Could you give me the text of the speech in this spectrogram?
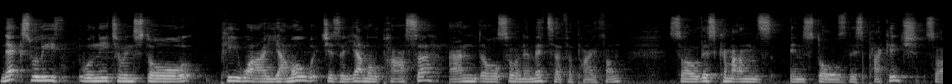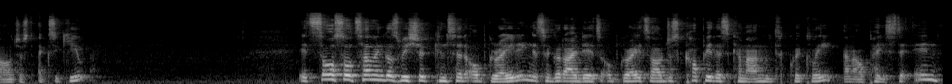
Next, we'll need, to install pyyaml, which is a YAML parser and also an emitter for Python. So this command installs this package. So I'll just execute. It's also telling us we should consider upgrading. It's a good idea to upgrade. So I'll just copy this command quickly and I'll paste it in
